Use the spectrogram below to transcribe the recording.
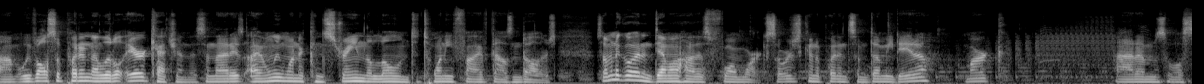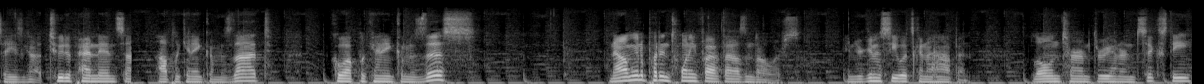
um, we've also put in a little error catch in this, and that is I only want to constrain the loan to $25,000. So I'm going to go ahead and demo how this form works. So we're just going to put in some dummy data. Mark Adams, we'll say he's got two dependents. Applicant income is that. Co-applicant income is this. Now I'm going to put in $25,000, and you're going to see what's going to happen. Loan term 360.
